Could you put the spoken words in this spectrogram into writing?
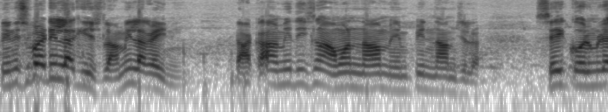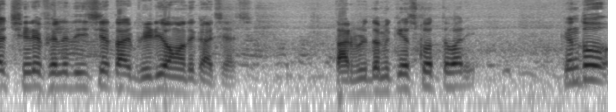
মিউনিসিপ্যালিটি লাগিয়েছিল, আমি লাগাইনি। টাকা আমি দিয়েছিলাম, আমার নাম, এমপির নাম ছিল। সেই কর্মীরা ছিঁড়ে ফেলে দিয়েছে, তার ভিডিও আমাদের কাছে আছে। তার বিরুদ্ধে আমি কেস করতে পারি। কিন্তু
